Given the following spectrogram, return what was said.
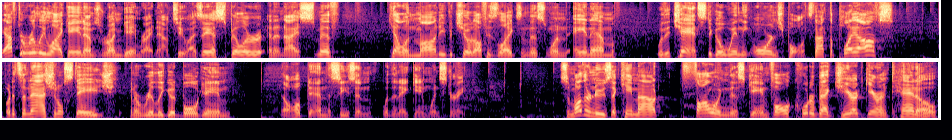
You have to really like A&M's run game right now, too. Isaiah Spiller and Ainias Smith. Kellen Mond even showed off his legs in this one. A&M with a chance to go win the Orange Bowl. It's not the playoffs, but it's a national stage and a really good bowl game. They'll hope to end the season with an eight game win streak. Some other news that came out following this game Vol quarterback Jarrett Guarantano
